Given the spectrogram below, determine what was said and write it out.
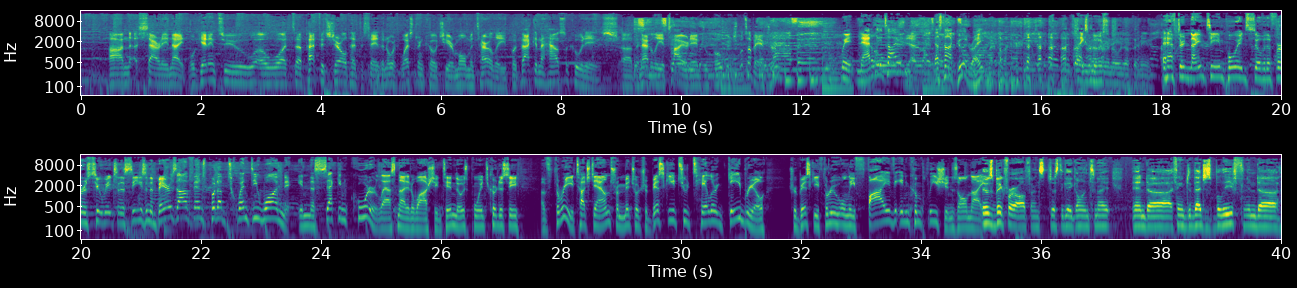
on a Saturday night. We'll get into uh, what uh, Pat Fitzgerald had to say, the Northwestern coach here, momentarily. But back in the house, look who it is uh, the Natalie attired Andrew Bovich. What's up, Andrew? Wait, Natalie attired? Yeah. That's not good, right? Thanks, I Moose. don't know what that means. After 19 points over the first two weeks of the season, the Bears offense put up 21 in the second quarter last night in Washington. Those points courtesy of three touchdowns from Mitchell Trubisky to Taylor Gabriel. Trubisky threw only five incompletions all night. It was big for our offense just to get going tonight, and uh, I think that just belief and uh,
